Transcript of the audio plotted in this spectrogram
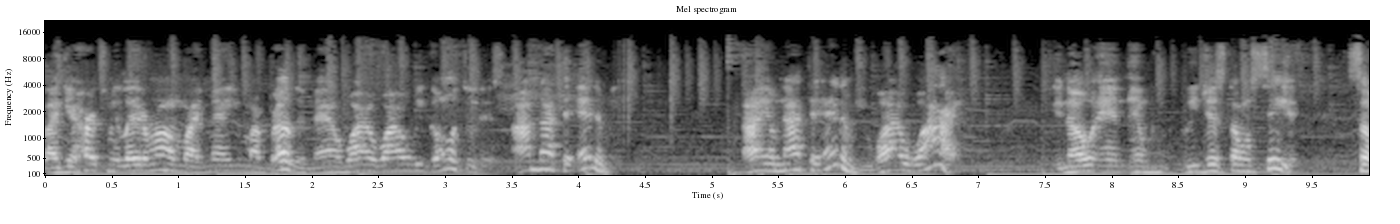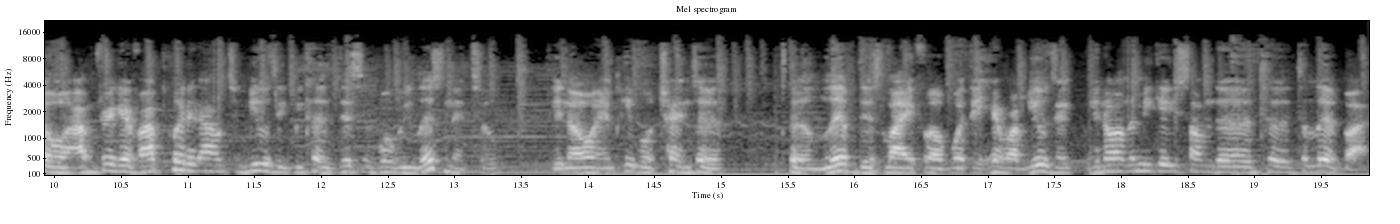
like it hurts me later on. I'm like, man, you my brother, man. Why why are we going through this? I'm not the enemy. I am not the enemy. Why why? You know, and and we just don't see it. So I'm figuring if I put it out to music because this is what we're listening to, you know, and people tend to to live this life of what they hear on music, you know, let me give you something to to, to live by.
